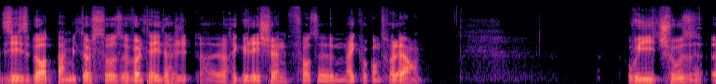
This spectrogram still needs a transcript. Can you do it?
this board permits also the voltage uh, regulation for the microcontroller. We choose uh,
